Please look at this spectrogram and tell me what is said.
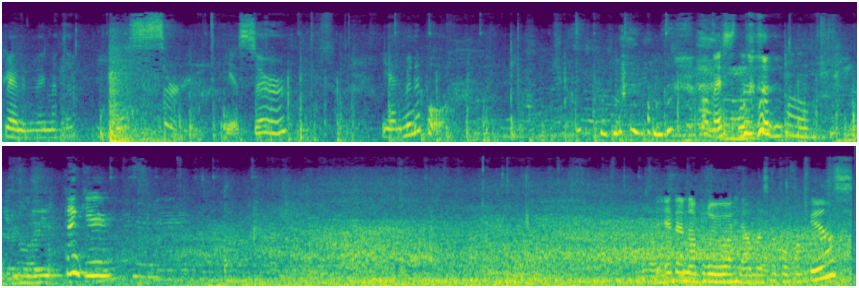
Gleder du deg, Mette? Yes, sir. Yes, sir. Hjelmen er på. Og vesten. Thank you. Det er denne brua her vi skal på, folkens.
